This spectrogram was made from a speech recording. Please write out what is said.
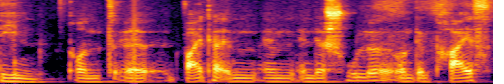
dienen und äh, weiter im, im, in der Schule und im Preis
